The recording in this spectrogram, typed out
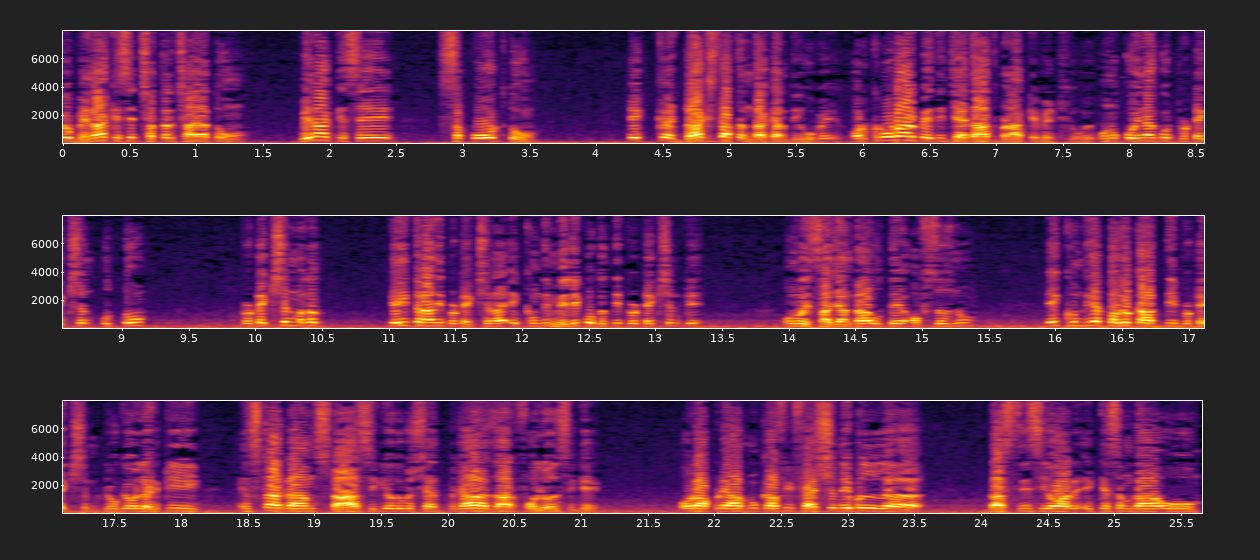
ਕਿ ਉਹ ਬਿਨਾਂ ਕਿਸੇ ਛਤਰ ਛਾਇਆ ਤੋਂ, ਬਿਨਾਂ ਕਿਸੇ ਸਪੋਰਟ ਤੋਂ ਇੱਕ ਡਰੱਗਸ ਦਾ ਧੰਦਾ ਕਰਦੀ ਹੋਵੇ ਔਰ ਕਰੋੜਾਂ ਰੁਪਏ ਦੀ ਜਾਇਦਾਦ ਬਣਾ ਕੇ ਬੈਠੀ ਹੋਵੇ, ਉਹਨੂੰ ਕੋਈ ਨਾ ਕੋਈ ਪ੍ਰੋਟੈਕਸ਼ਨ ਉੱਤੋਂ ਪ੍ਰੋਟੈਕਸ਼ਨ ਮਤਲਬ ਕਈ ਤਰ੍ਹਾਂ ਦੀ ਪ੍ਰੋਟੈਕਸ਼ਨ ਹੈ ਇੱਕ ਹੁੰਦੀ ਮਿਲੀ ਭੁਗਤ ਦੀ ਪ੍ਰੋਟੈਕਸ਼ਨ ਕਿ ਉਹਨੂੰ ਹਿੱਸਾ ਜਾਂਦਾ ਉੱਤੇ ਆਫੀਸਰਸ ਨੂੰ। ਇੱਕ ਹੁੰਦੀ ਹੈ ਤਲੁਕਾਤ ਦੀ ਪ੍ਰੋਟੈਕਸ਼ਨ ਕਿਉਂਕਿ ਉਹ ਲੜਕੀ ਇੰਸਟਾਗ੍ਰam ਸਟਾਰ ਸੀਗੀ, ਉਹਦੇ ਕੋਲ ਸ਼ਾਇਦ 50000 ਫੋਲੋਅਰ ਸੀਗੇ। ਔਰ ਆਪਣੇ ਆਪ ਨੂੰ ਕਾਫੀ ਫੈਸ਼ਨੇਬਲ ਦੱਸਦੀ ਸੀ ਔਰ ਇੱਕ ਕਿਸਮ ਦਾ ਉਹ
